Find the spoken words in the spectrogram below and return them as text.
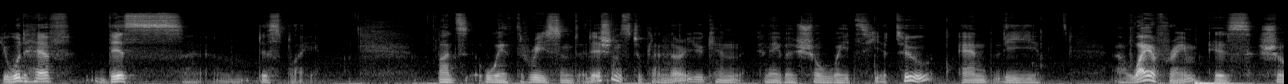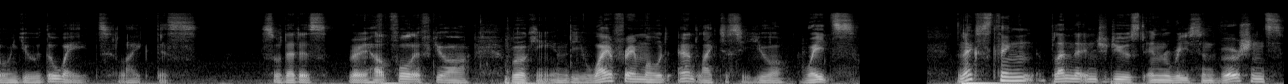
you would have this uh, display. But with recent additions to Blender, you can enable show weights here too, and the uh, wireframe is showing you the weight like this. So that is very helpful if you are working in the wireframe mode and like to see your weights. The next thing Blender introduced in recent versions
